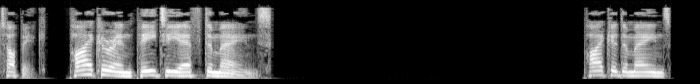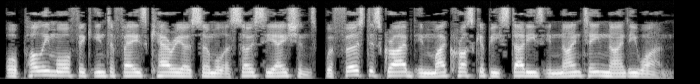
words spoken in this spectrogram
Topic: PIKA and PTF domains. PIKA domains, or polymorphic interphase karyosomal associations, were first described in microscopy studies in 1991.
